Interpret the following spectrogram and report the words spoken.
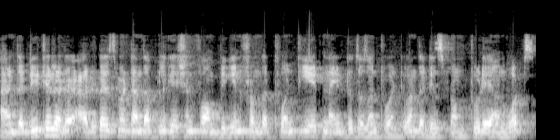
And the detailed advertisement and the application form begin from the 28 9 2021 that is from today onwards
